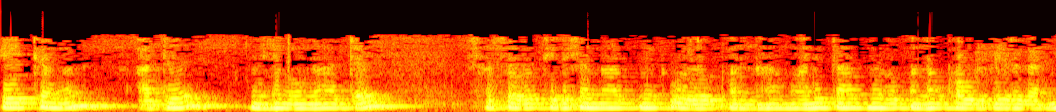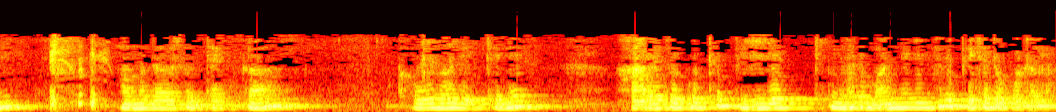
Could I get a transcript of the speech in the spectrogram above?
ඒකම අද මෙහෙම වුණාට සසර තිරසනාත්මක වලපන්නා මානිතාත්මක වලපන්නා කවුරු බේරගන්නේ මම දවසක් දැක්කා කවුරු හරි කෙනෙක් හරකෙකුට පිහියකින් හරි මන්නකින් හරි පිටට කොටලා.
